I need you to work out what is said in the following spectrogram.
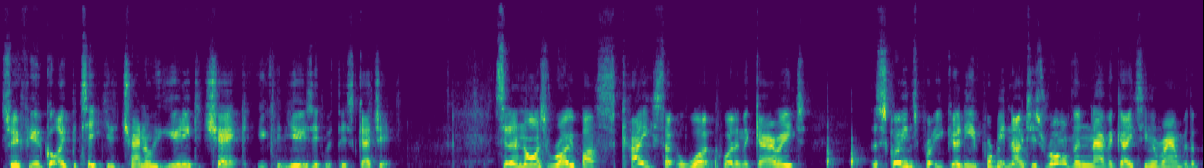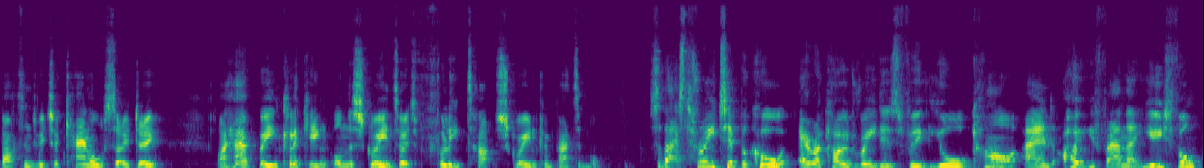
So if you've got a particular channel that you need to check, you can use it with this gadget. It's in a nice robust case, so it will work well in the garage. The screen's pretty good. You've probably noticed rather than navigating around with the buttons, which I can also do, I have been clicking on the screen, so it's fully touchscreen compatible. So that's three typical error code readers for your car, and I hope you found that useful.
